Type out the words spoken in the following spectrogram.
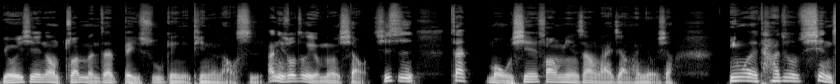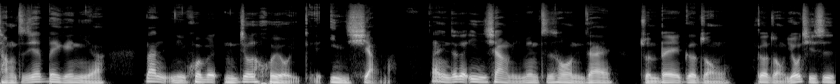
有一些那种专门在背书给你听的老师。那你说这个有没有效？其实，在某些方面上来讲很有效，因为他就现场直接背给你了。那你会不会，你就会有一个印象嘛？那你这个印象里面之后，你再准备各种各种，尤其是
